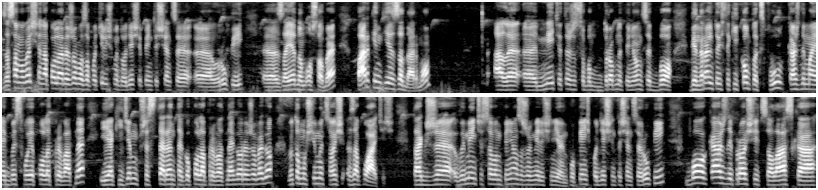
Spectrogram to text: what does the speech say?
Za samo wejście na pole ryżowe zapłaciliśmy 25 tysięcy e, rupii e, za jedną osobę. Parking jest za darmo. Ale e, miejcie też ze sobą drobne pieniądze, bo generalnie to jest taki kompleks pól, każdy ma jakby swoje pole prywatne i jak idziemy przez teren tego pola prywatnego ryżowego, no to musimy coś zapłacić. Także wymieńcie sobą pieniądze, żeby mieli się, nie wiem, po 5, po 10 tysięcy rupii, bo każdy prosi co laska,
